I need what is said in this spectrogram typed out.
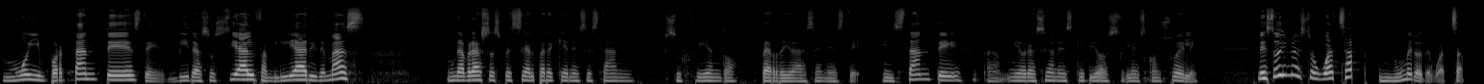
muy importantes de vida social, familiar y demás. Un abrazo especial para quienes están sufriendo pérdidas en este instante. Ah, mi oración es que Dios les consuele. Les doy nuestro WhatsApp, número de WhatsApp,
